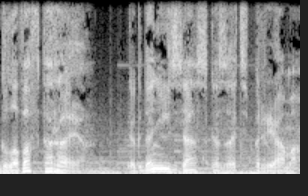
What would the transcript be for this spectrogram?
Глава вторая. Когда нельзя сказать прямо.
